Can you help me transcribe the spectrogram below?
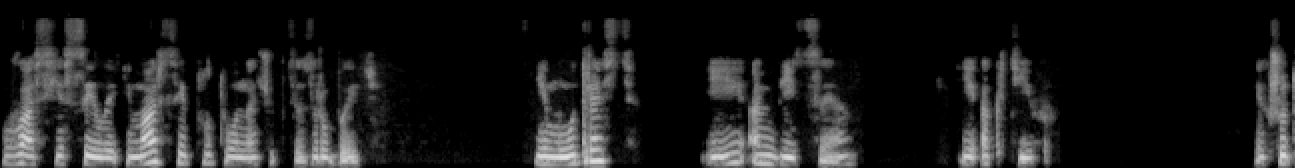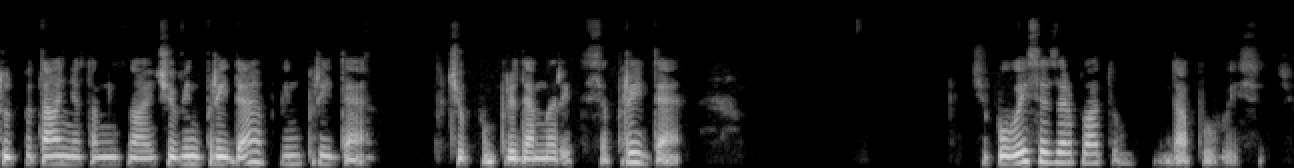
У вас є сили і Марса, і Плутона, щоб це зробити. І мудрость, і амбіція, і актив. Якщо тут питання, там, не знаю, чи він прийде, він прийде. Чи прийде миритися? Прийде. Чи повисять зарплату? Да, повисять.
